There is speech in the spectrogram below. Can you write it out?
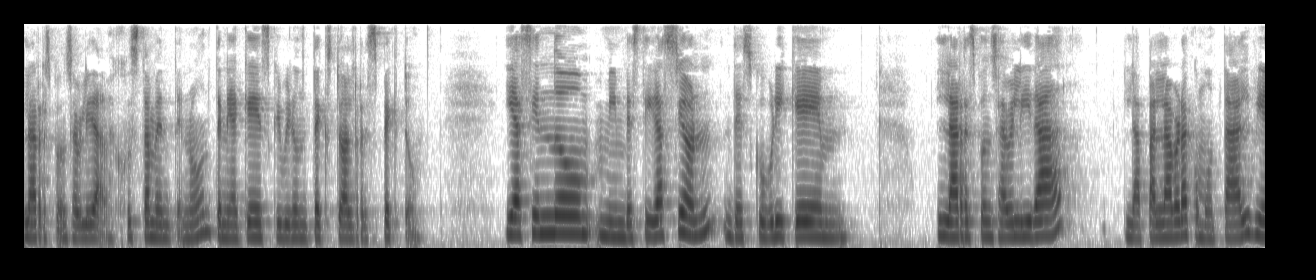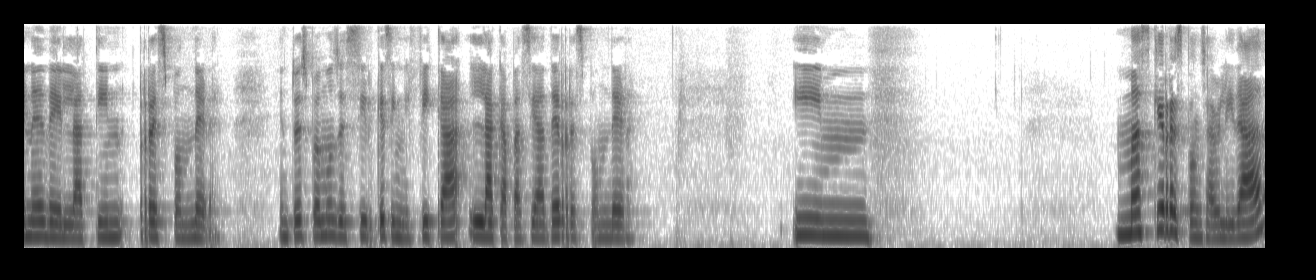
la responsabilidad, justamente, ¿no? Tenía que escribir un texto al respecto. Y haciendo mi investigación, descubrí que mm, la responsabilidad, la palabra como tal, viene del latín responder. Entonces podemos decir que significa la capacidad de responder. Y mm, más que responsabilidad,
